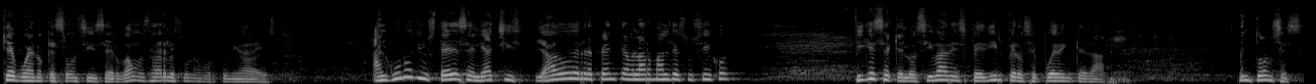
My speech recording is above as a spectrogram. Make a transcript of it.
Qué bueno que son sinceros. Vamos a darles una oportunidad a esto. ¿Alguno de ustedes se le ha chispeado de repente hablar mal de sus hijos? Fíjese que los iba a despedir, pero se pueden quedar. Entonces,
